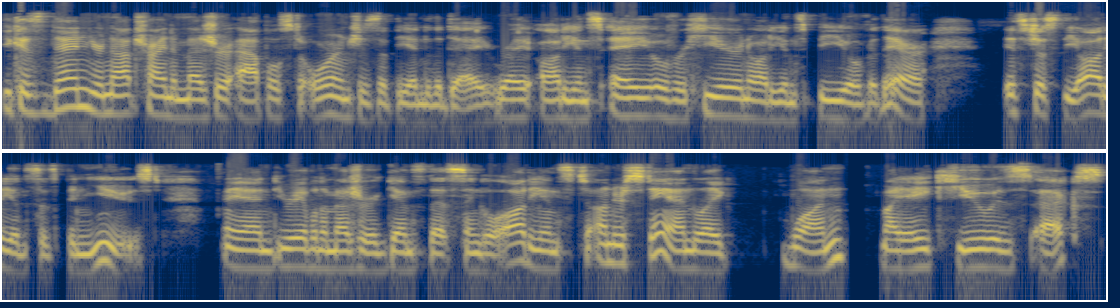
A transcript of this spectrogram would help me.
Because then you're not trying to measure apples to oranges at the end of the day right? Audience a over here and audience b over there. It's just the audience that's been used and you're able to measure against that single audience to understand like one my aq is x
